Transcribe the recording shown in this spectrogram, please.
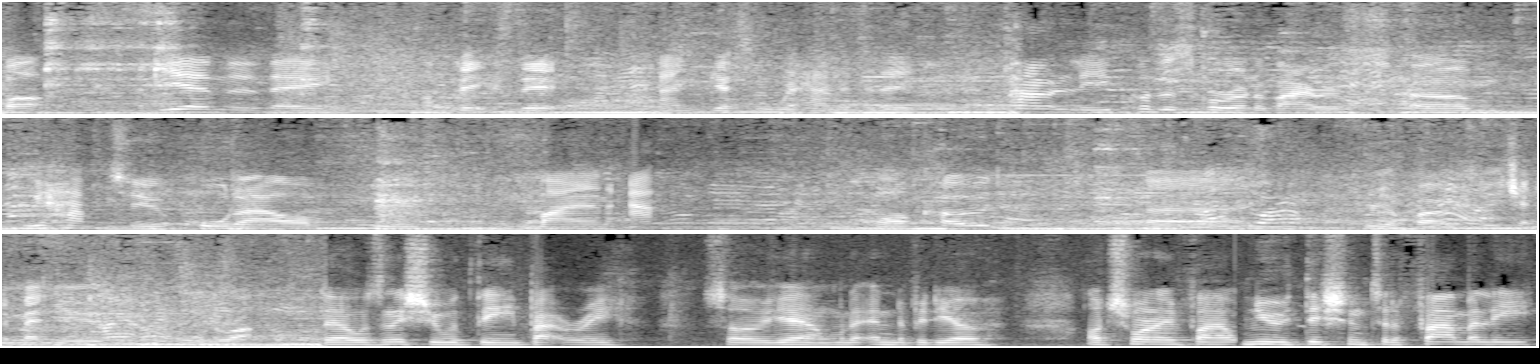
but at the end of the day, I fixed it and guess what we're having today? Apparently, because it's coronavirus, um, we have to order our food via an app or code uh, through your phone so you check the menu, order up. There was an issue with the battery so yeah, I'm gonna end the video. I just want to invite new addition to the family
